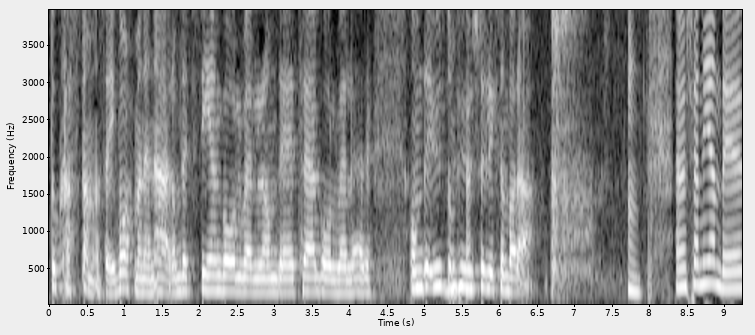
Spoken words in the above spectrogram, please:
då kastar man sig vart man än är. Om det är ett stengolv eller om det är trägolv eller om det är utomhus så liksom bara Mm. Jag känner igen det.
